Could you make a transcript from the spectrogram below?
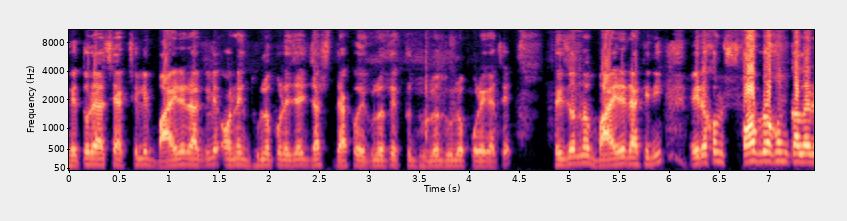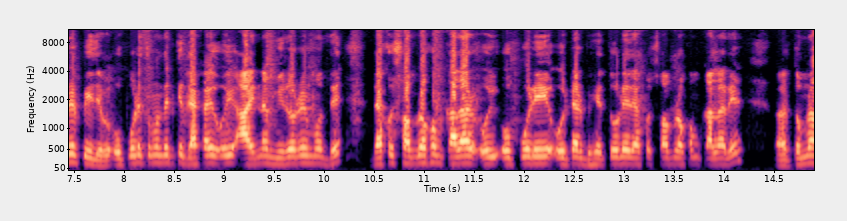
ভেতরে আছে অ্যাকচুয়ালি বাইরে রাখলে অনেক ধুলো পড়ে যায়। জাস্ট দেখো, এগুলোতে একটু ধুলো ধুলো পড়ে গেছে। সেই জন্য বাইরে রাখিনি। এরকম সব রকম কালারের পেয়ে যাবে। ওপরে তোমাদেরকে দেখায় ওই আয়না মিররের মধ্যে। দেখো সব রকম কালার ওই ওপরে, ওইটার ভেতরে, দেখো সব রকম কালারের তোমরা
